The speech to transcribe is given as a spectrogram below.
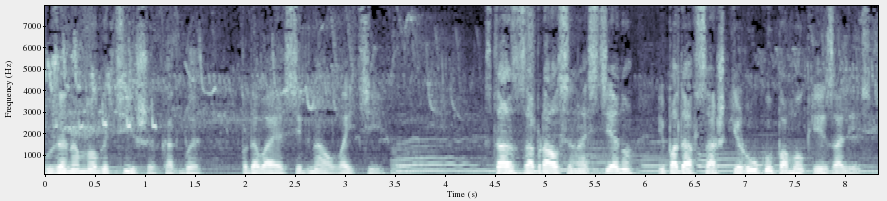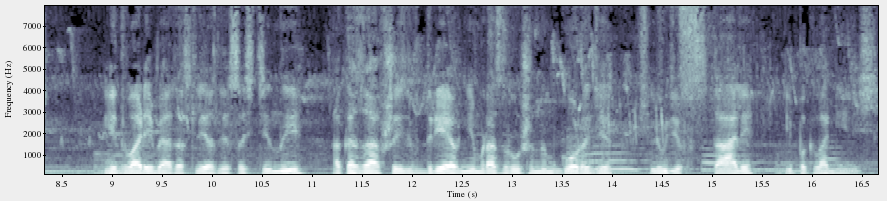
Уже намного тише, как бы подавая сигнал войти. Стас забрался на стену и, подав Сашке руку, помог ей залезть. Едва ребята слезли со стены, оказавшись в древнем разрушенном городе, люди встали и поклонились.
